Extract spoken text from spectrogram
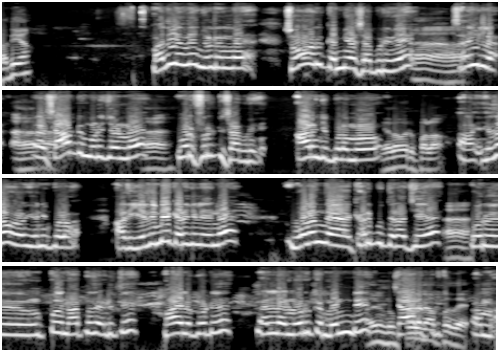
மதியம்? மதியம் தான் சொல்றேன்ல. சோறு கம்மியா சாப்பிடுவேன். சைட்ல சாப்பிட்டு முடிச்ச உடனே. ஒரு ஃப்ரூட் சாப்பிடுவேன். ஆரஞ்சு பழமோ ஏதோ ஒரு பழம். ஏதோ ஒரு இனிப்பழம். அது எதுவுமே கிடைக்கலன்னா உலர்ந்த கருப்பு திராட்சைய. ஒரு முப்பது நாற்பது எடுத்து வாயில போட்டு நல்ல நொறுக்க மெண்டு நாற்பது. ஆமா.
